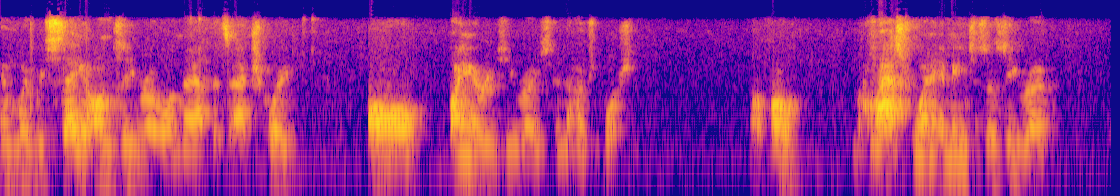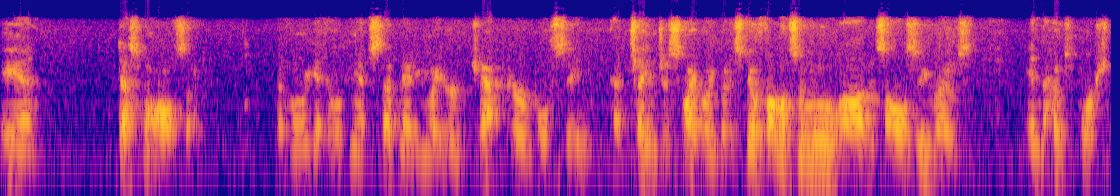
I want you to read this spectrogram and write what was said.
and when we say on zero on that, that's actually all binary zeros in the host portion. Follow? The last one, it means it's a zero and decimal also. But when we get to looking at subnetting later in the chapter, we'll see that changes slightly, but it still follows the rule of it's all zeros in the host portion.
